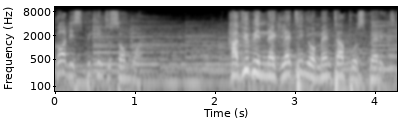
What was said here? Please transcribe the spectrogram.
God is speaking to someone. Have you been neglecting your mental prosperity?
